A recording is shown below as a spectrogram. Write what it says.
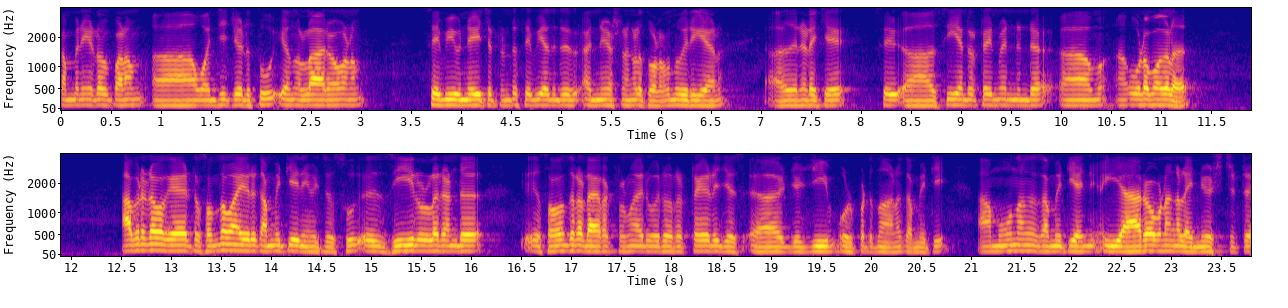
കമ്പനിയുടെ പണം വഞ്ചിച്ചെടുത്തു എന്നുള്ള ആരോപണം സെബി ഉന്നയിച്ചിട്ടുണ്ട്. സെബി അതിന്റെ അന്വേഷണങ്ങൾ തുടർന്നു വരികയാണ്. അതിനിടയ്ക്ക് സി എന്റർടൈൻമെന്റിന്റെ ഉടമകൾ അവരുടെ വകയായിട്ട് സ്വന്തമായ ഒരു കമ്മിറ്റിയെ നിയമിച്ചു. സിയിലുള്ള രണ്ട് സ്വതന്ത്ര ഡയറക്ടർമാരും ഒരു റിട്ടയേർഡ് ജസ് ജഡ്ജിയും ഉൾപ്പെടുന്നതാണ് കമ്മിറ്റി. ആ മൂന്നംഗ കമ്മിറ്റി ഈ ആരോപണങ്ങൾ അന്വേഷിച്ചിട്ട്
